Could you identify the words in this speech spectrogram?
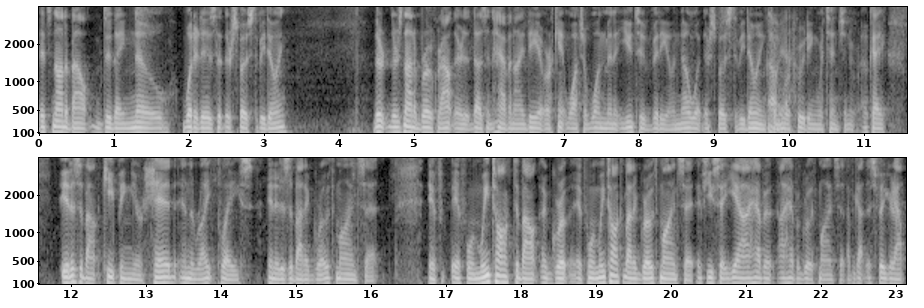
it's not about do they know what it is that they're supposed to be doing. There, there's not a broker out there that doesn't have an idea or can't watch a one minute YouTube video and know what they're supposed to be doing from Oh, yeah. recruiting, retention. Okay, it is about keeping your head in the right place, and it is about a growth mindset. If if when we talked about a growth, if when we talk about a growth mindset, if you say, yeah, I have a I have a growth mindset, I've got this figured out,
